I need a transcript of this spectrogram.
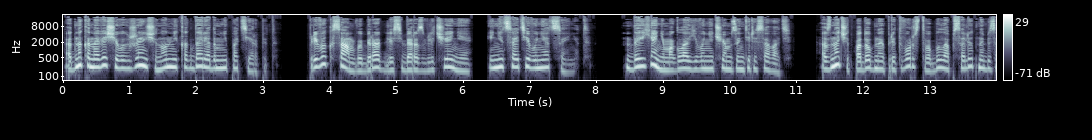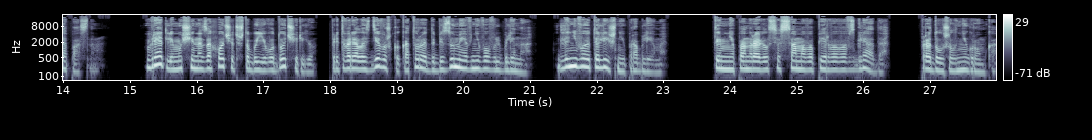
Однако навязчивых женщин он никогда рядом не потерпит. Привык сам выбирать для себя развлечения, инициативу не оценит. Да и я не могла его ничем заинтересовать, а значит, подобное притворство было абсолютно безопасным. Вряд ли мужчина захочет, чтобы его дочерью притворялась девушка, которая до безумия в него влюблена. Для него это лишние проблемы. «Ты мне понравился с самого первого взгляда», — продолжил негромко.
